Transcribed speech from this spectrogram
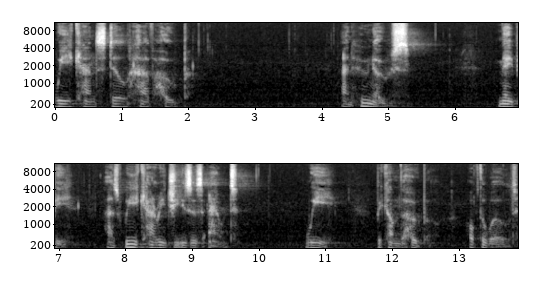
we can still have hope. And who knows, maybe as we carry Jesus out, we become the hope of the world.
